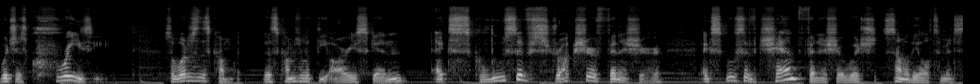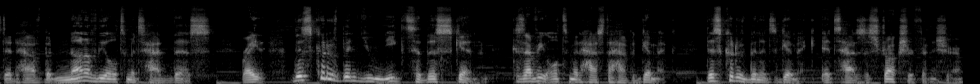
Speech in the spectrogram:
which is crazy. So what does this come with? This comes with the Ahri skin, exclusive structure finisher, exclusive champ finisher, which some of the ultimates did have, but none of the ultimates had this, right? This could have been unique to this skin, because every ultimate has to have a gimmick. This could have been its gimmick. It has a structure finisher.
